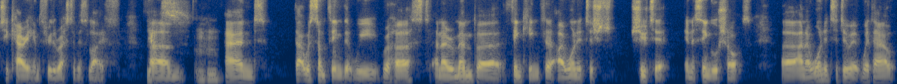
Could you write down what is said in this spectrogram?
to carry him through the rest of his life. Yes. Mhm. And that was something that we rehearsed. And I remember thinking that I wanted to sh- shoot it in a single shot. Uh, and I wanted to do it without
